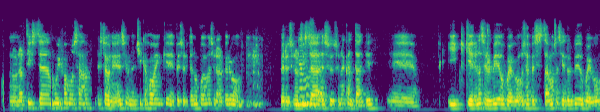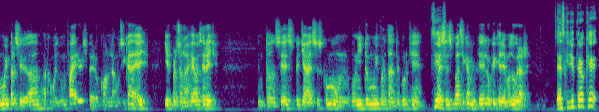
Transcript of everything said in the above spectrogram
con una artista muy famosa estadounidense, una chica joven que pues ahorita no puedo mencionar, pero, pero es una Una artista, es, es una cantante eh, y quieren hacer el videojuego, o sea, pues estamos haciendo el videojuego muy parecido a, a como es Boom Fighters, pero con la música de ella y el personaje va a ser ella. Entonces, pues ya eso es como un, un hito muy importante porque Sí, pues es- básicamente lo que queremos lograr. Es que yo creo que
